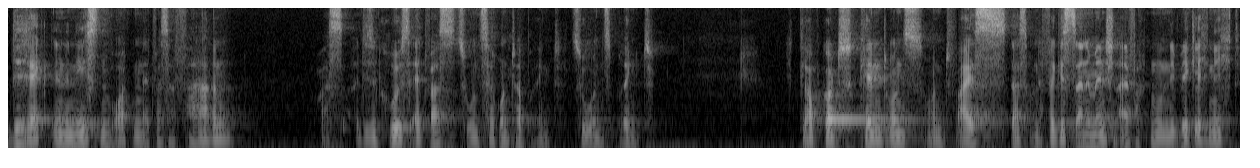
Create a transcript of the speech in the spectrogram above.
direkt in den nächsten Worten etwas erfahren, was diese Größe etwas zu uns herunterbringt, zu uns bringt. Ich glaube, Gott kennt uns und weiß das und er vergisst seine Menschen einfach nun wirklich nicht.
